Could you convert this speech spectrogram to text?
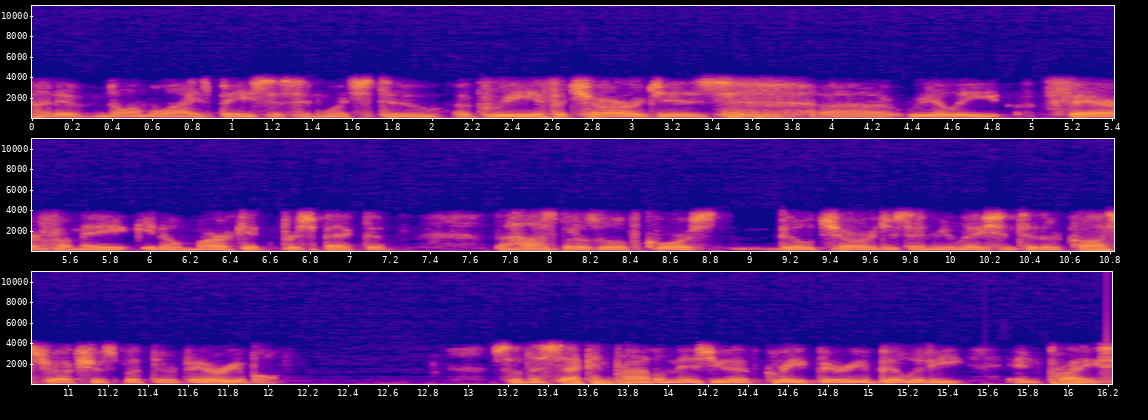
kind of normalized basis in which to agree if a charge is uh, really fair from a you know market perspective. The hospitals will of course build charges in relation to their cost structures, but they're variable. So the second problem is you have great variability in price.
